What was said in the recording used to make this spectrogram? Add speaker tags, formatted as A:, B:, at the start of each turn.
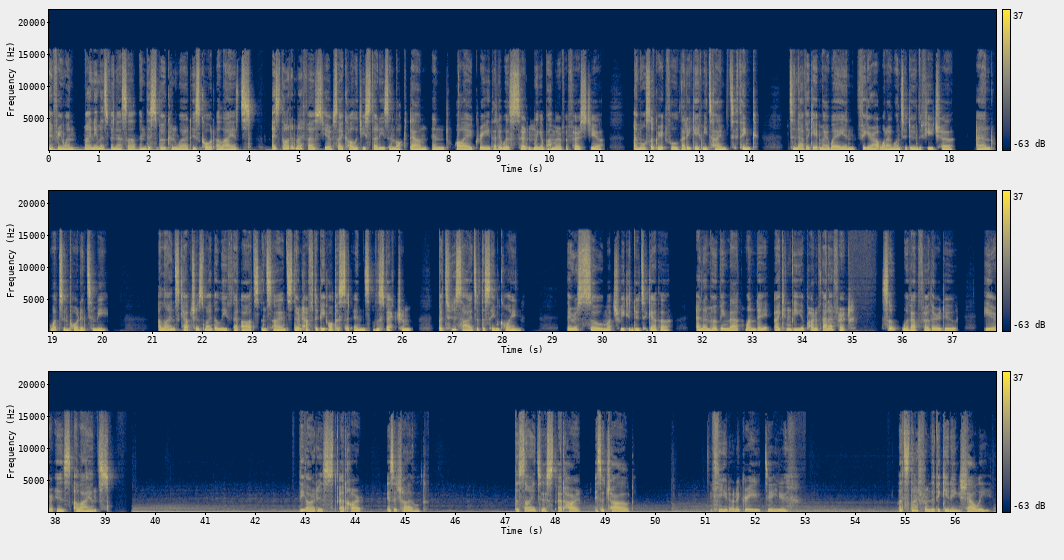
A: everyone. My name is Vanessa, and this spoken word is called Alliance. I started my first year of psychology studies in lockdown, and while I agree that it was certainly a bummer of a first year, I'm also grateful that it gave me time to think, to navigate my way and figure out what I want to do in the future and what's important to me. Alliance captures my belief that arts and science don't have to be opposite ends of the spectrum, but two sides of the same coin. There is so much we can do together, and I'm hoping that one day I can be a part of that effort. So, without further ado, here is Alliance. The artist at heart is a child. The scientist at heart is a child. You don't agree, do you? Let's start from the beginning, shall we?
